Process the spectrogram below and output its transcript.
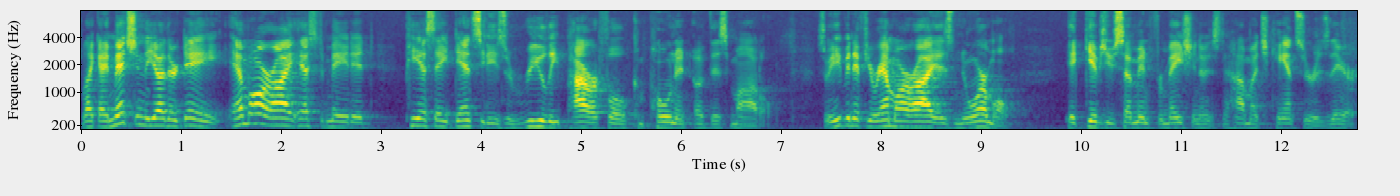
Like I mentioned the other day, MRI estimated PSA density is a really powerful component of this model. So even if your MRI is normal, it gives you some information as to how much cancer is there.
